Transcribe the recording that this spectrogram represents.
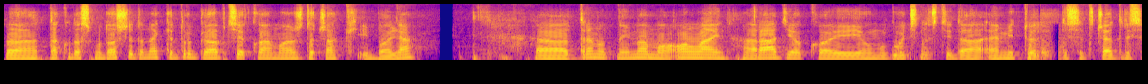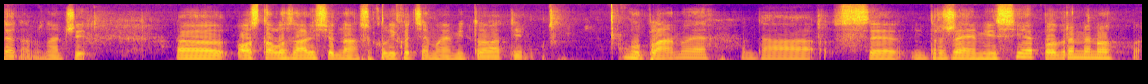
uh, tako da smo došli do neke druge opcije koja možda čak i bolja. Trenutno imamo online radio koji je u mogućnosti da emituje 24-7, znači Uh, ostalo zavisi od nas koliko ćemo emitovati. U planu je da se drže emisije. Povremeno, uh,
